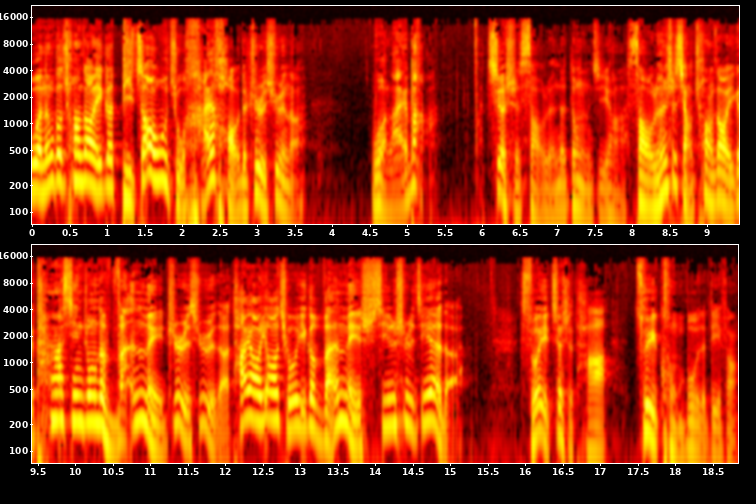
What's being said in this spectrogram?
我能够创造一个比造物主还好的秩序呢，我来吧，这是扫伦的动机啊。扫伦是想创造一个他心中的完美秩序的，他要要求一个完美新世界的，所以这是他最恐怖的地方。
